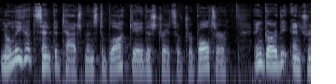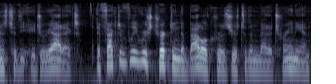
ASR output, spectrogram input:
Milne had sent detachments to blockade the Straits of Gibraltar and guard the entrance to the Adriatic, effectively restricting the battle cruisers to the Mediterranean.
